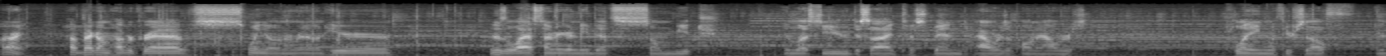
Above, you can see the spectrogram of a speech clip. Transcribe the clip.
Alright. Hop back on the hovercraft. Swing on around here. This is the last time you're going to need that some bitch unless you decide to spend hours upon hours playing with yourself in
